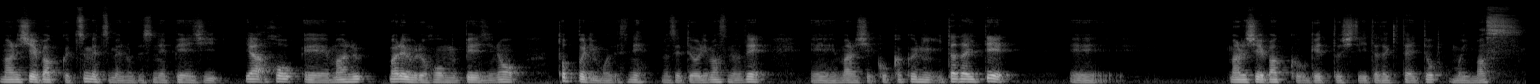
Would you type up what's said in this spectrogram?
マルシェバッグつめつめのですねページやほ、えー、マルマレブルホームページのトップにもですね載せておりますので、えー、マルシェご確認いただいて、えー、マルシェバッグをゲットしていただきたいと思います。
